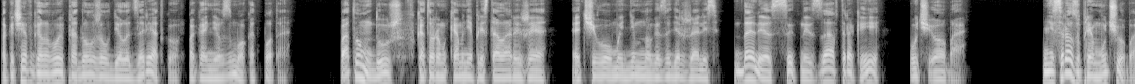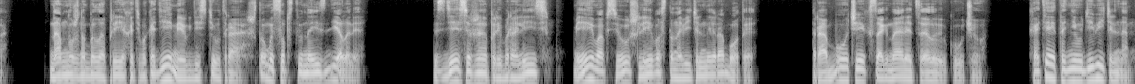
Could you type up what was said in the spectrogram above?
Покачав головой, продолжил делать зарядку, пока не взмок от пота. Потом душ, в котором ко мне пристала рыжая, отчего мы немного задержались. Далее сытный завтрак и учеба. Не сразу прям учеба. Нам нужно было приехать в академию к 10 утра, что мы, собственно, и сделали. Здесь уже прибрались и вовсю шли восстановительные работы. Рабочих согнали целую кучу. Хотя это неудивительно,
